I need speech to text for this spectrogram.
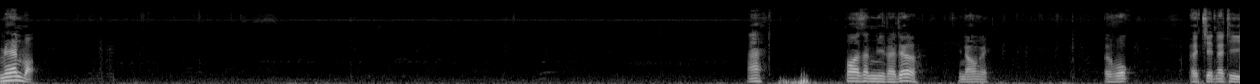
แม่นบอกอะพอสำนีไรเดอร์พี่น้องเลยเออหกเออเจ็ดนาที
